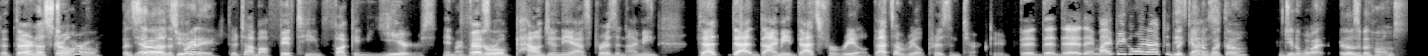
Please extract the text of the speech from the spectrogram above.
The Oh, Theranos it's girl. tomorrow. It's Yeah, uh, no, this dude. Friday. They're talking about fifteen fucking years in I federal so. pound you in the ass prison. I mean, that that I mean, that's for real. That's a real prison term, dude. They they they, they might be going after these But guys. you know what though? Do you know what Elizabeth Holmes?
